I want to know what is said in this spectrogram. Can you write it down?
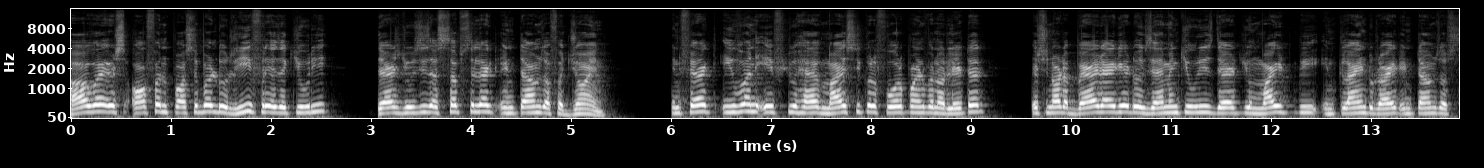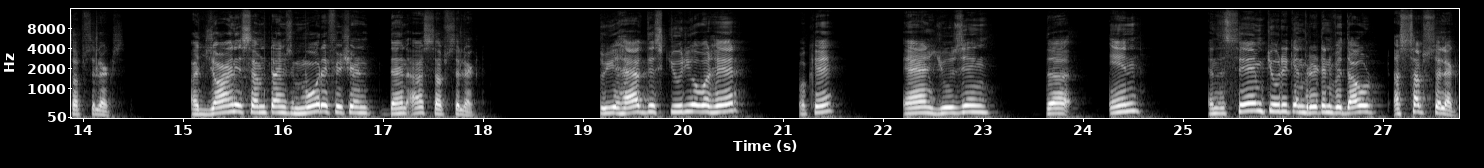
However, it's often possible to rephrase a query that uses a subselect in terms of a join. In fact, even if you have MySQL 4.1 or later, it's not a bad idea to examine queries that you might be inclined to write in terms of subselects. A join is sometimes more efficient than a subselect. So you have this query over here, okay, and using the in, and the same query can be written without a subselect,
